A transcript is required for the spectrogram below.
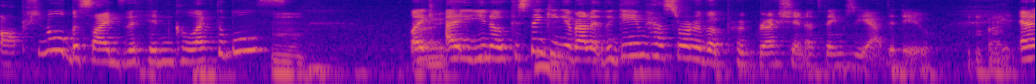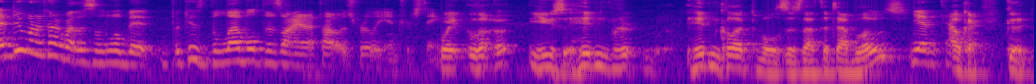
optional besides the hidden collectibles. Hmm. Like Right. I, you know, because thinking about it, the game has sort of a progression of things you have to do, Right. and I do want to talk about this a little bit because the level design I thought was really interesting. Wait, l- use hidden hidden collectibles. Is that the tableaus? Yeah, the tableaux. Okay, good.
